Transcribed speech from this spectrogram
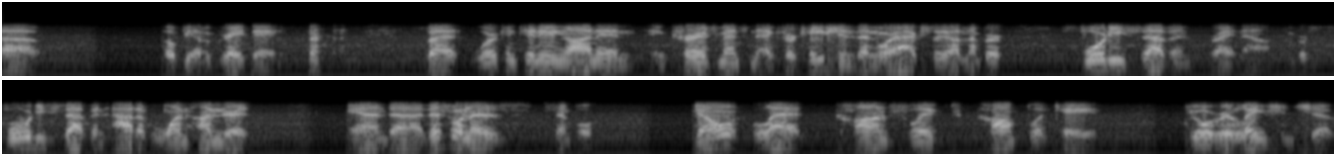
Uh, hope you have a great day. but we're continuing on in encouragements and exhortations, and we're actually on number 47 right now. Number 47 out of 100. And uh, this one is simple. Don't let conflict complicate your relationship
